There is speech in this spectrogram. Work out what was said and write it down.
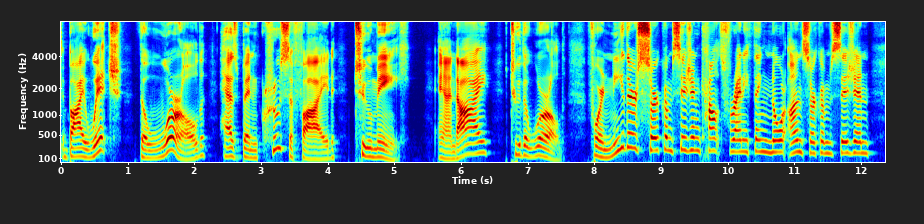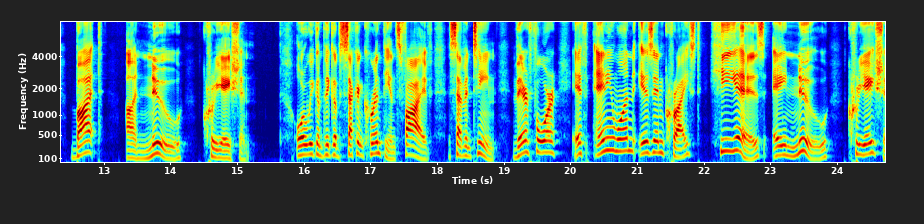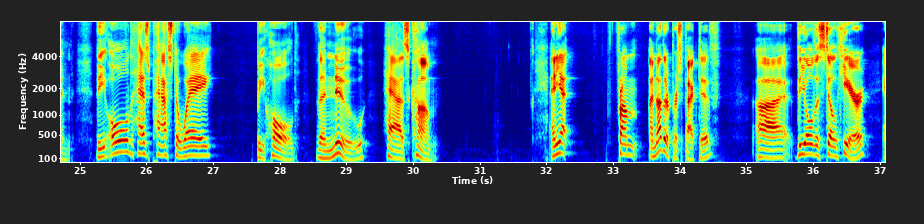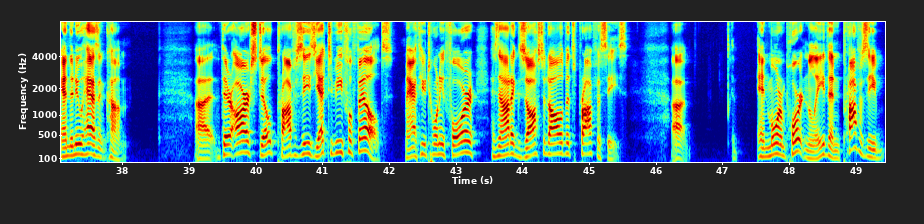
by which the world has been crucified to me, and I to the world. For neither circumcision counts for anything nor uncircumcision, but a new creation. Or we can think of 2 Corinthians 5 17. Therefore, if anyone is in Christ, he is a new creation. The old has passed away. Behold, the new has come. And yet, from another perspective, uh, the old is still here and the new hasn't come. Uh, there are still prophecies yet to be fulfilled. Matthew 24 has not exhausted all of its prophecies. Uh, and more importantly than prophecy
